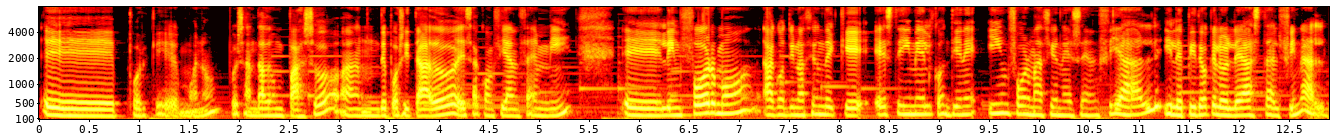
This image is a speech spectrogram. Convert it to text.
eh, porque, bueno, pues han dado un paso, han depositado esa confianza en mí. Eh, le informo a continuación de que este email contiene información esencial y le pido que lo lea hasta el final.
